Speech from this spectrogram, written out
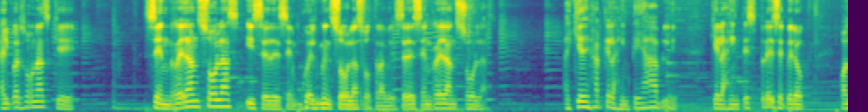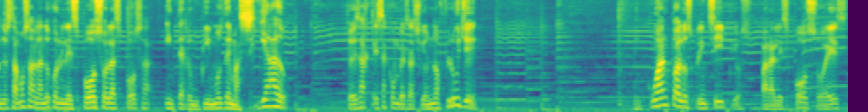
Hay personas que se enredan solas y se desenvuelven solas otra vez, se desenredan solas. Hay que dejar que la gente hable, que la gente exprese, pero cuando estamos hablando con el esposo o la esposa, interrumpimos demasiado. Entonces esa, conversación no fluye. En cuanto a los principios para el esposo es,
